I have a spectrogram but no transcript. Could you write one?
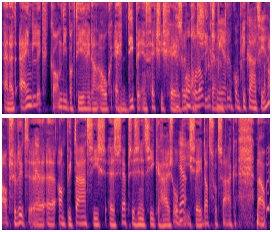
En uiteindelijk kan die bacterie dan ook echt diepe infecties geven. Dat is ongelooflijk smerige complicatie. Hè? Absoluut. Ja. Uh, uh, amputaties, sepsis in het ziekenhuis, op de IC, dat soort zaken. Nou,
